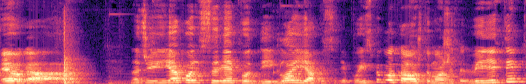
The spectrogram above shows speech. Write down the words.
Evo ga. Znači, jako se lijepo digla i jako se lijepo ispekla, kao što možete vidjeti.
